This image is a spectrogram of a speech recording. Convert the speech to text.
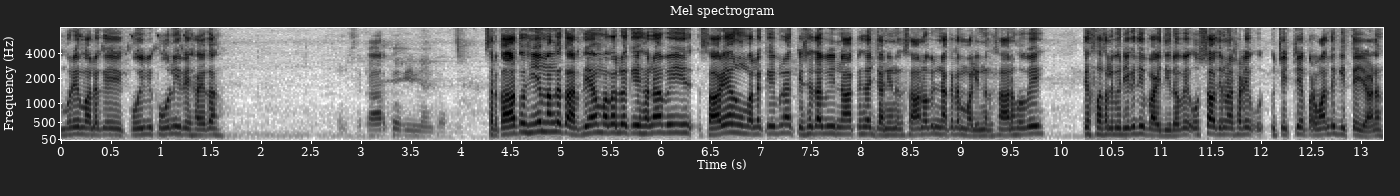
ਮੂਰੇ ਮਤਲਬ ਕਿ ਕੋਈ ਵੀ ਖੋਹ ਨਹੀਂ ਰਿਹਾ ਹੈਗਾ। ਸਰਕਾਰ ਕੋ ਕੀ ਮੰਗ ਕਰਦੇ? ਸਰਕਾਰ ਤੋਂ ਅਸੀਂ ਇਹ ਮੰਗ ਕਰਦੇ ਆ ਮਤਲਬ ਕਿ ਹਨਾ ਵੀ ਸਾਰਿਆਂ ਨੂੰ ਮਤਲਬ ਕਿ ਨਾ ਕਿਸੇ ਦਾ ਵੀ ਨਾ ਕਿਸੇ ਦਾ ਜਾਨੀ ਨੁਕਸਾਨ ਹੋਵੇ ਨਾ ਕਿਸੇ ਦਾ ਮਾਲੀ ਨੁਕਸਾਨ ਹੋਵੇ ਤੇ ਫਸਲ ਵੀ ਰੀਕ ਦੀ ਰਹੇ ਉਸ ਹਿਸਾਬ ਦੇ ਨਾਲ ਸਾਡੇ ਉਚੇਚੇ ਪ੍ਰਬੰਧ ਕੀਤੇ ਜਾਣ।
